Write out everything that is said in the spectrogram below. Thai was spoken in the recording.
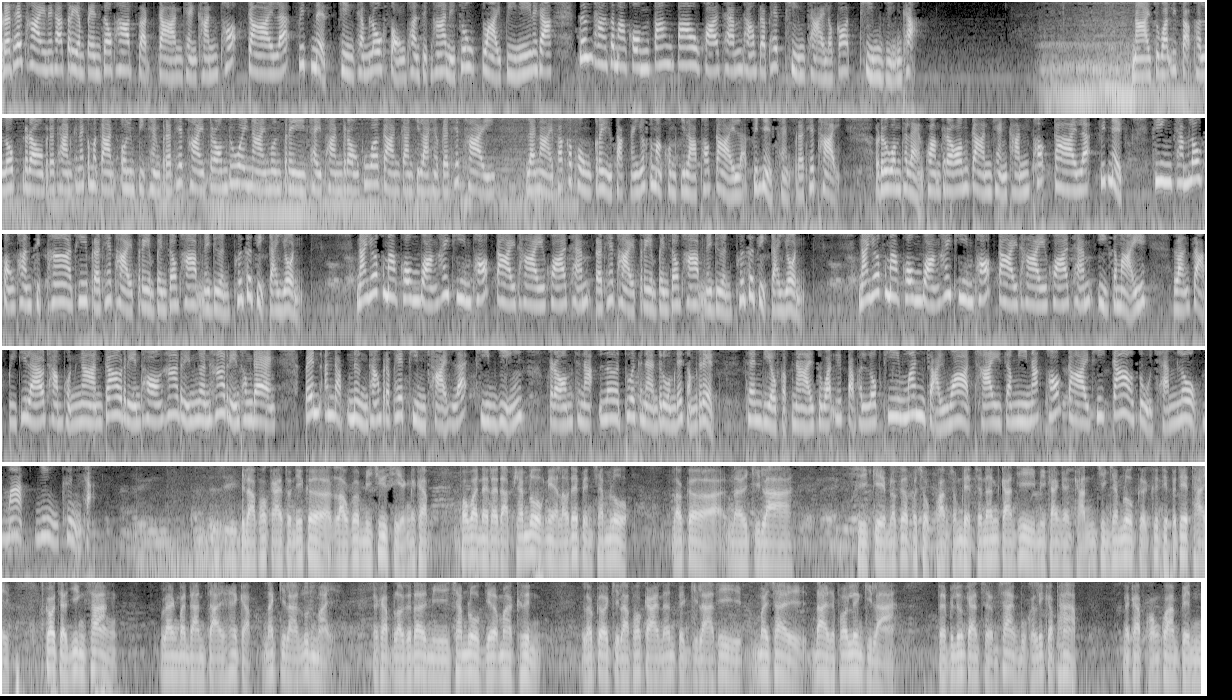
ประเทศไทยนะคะเตรียมเป็นเจ้าภาพจัดการแข่งขันเพาะกายและฟิตเนส ชิงแชมป์โลก 2015 ในช่วงปลายปีนี้นะคะ ซึ่งทางสมาคมตั้งเป้าคว้าแชมป์ทั้งประเภททีมชายแล้วก็ทีมหญิงค่ะ นายสวัสดิ์ลิตะพันลบรองประธานคณะกรรมการโอลิมปิกแห่งประเทศไทยพร้อมด้วยนายมนตรีชัยพันธ์รองผู้ว่าการการกีฬาแห่งประเทศไทย และนายพักพงศ์กริ่งศักดิ์นายกสมาคมกีฬาเพาะกาย และฟิตเนสแห่งประเทศไทยรวมแถลงความพร้อมการแข่งขันเพาะกายและฟิตเนสชิงแชมป์โลก 2015 ที่ประเทศไทยเตรียมเป็นเจ้าภาพในเดือนพฤศจิกายนนายกสมาคมหวังให้ทีมเพาะกายไทยคว้าแชมป์ประเทศไทยเตรียมเป็นเจ้าภาพในเดือนพฤศจิกายน นายกสมาคมหวังให้ทีมเพาะกายไทยคว้าแชมป์อีกสมัย หลังจากปีที่แล้วทำผลงาน 9 เหรียญทอง 5 เหรียญเงิน 5 เหรียญทองแดง เป็นอันดับหนึ่งทั้งประเภททีมชายและทีมหญิง พร้อมชนะเลิศถ้วยคะแนนรวมได้สำเร็จ เช่นเดียวกับนายสุวัสดิ์ลิปตะพันลบที่มั่นใจว่าไทยจะมีนักเพาะกายที่ก้าวสู่แชมป์โลกมากยิ่งขึ้นค่ะกีฬาเพาะกายตัวนี้ก็เราก็มีชื่อเสียงนะครับ เพราะว่าในระดับแชมป์โลกเนี่ยเราได้เป็นแชมป์โลก แล้วก็ในกีฬา ซีเกมเราก็ประสบความสำเร็จ ฉะนั้นการที่มีการแข่งขันชิงแชมป์โลกเกิดขึ้นที่ประเทศไทย ก็จะยิ่งสร้างแรงบันดาลใจให้กับนักกีฬารุ่นใหม่นะครับเราจะได้มีแชมป์โลกเยอะมากขึ้น แล้วก็กีฬาเพาะกายนั้นเป็นกีฬาที่ไม่ใช่ได้เฉพาะเรื่องกีฬา แต่เป็นเรื่องการเสริมสร้างบุคลิกภาพนะครับของความเป็น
